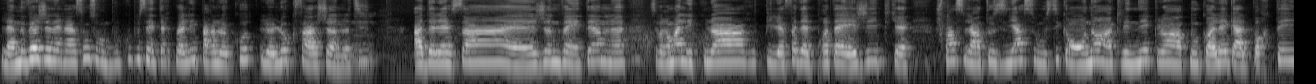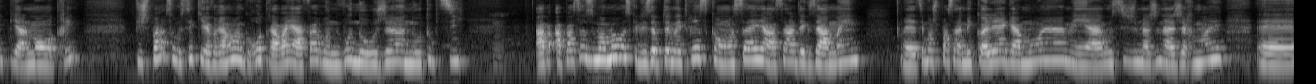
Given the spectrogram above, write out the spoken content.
La nouvelle génération sont beaucoup plus interpellés par le, le look fashion. Là, adolescents, euh, jeunes vingtaine, c'est vraiment les couleurs, puis le fait d'être protégé, puis que je pense l'enthousiasme aussi qu'on a en clinique là, entre nos collègues à le porter puis à le montrer. Puis je pense aussi qu'il y a vraiment un gros travail à faire au niveau de nos jeunes, nos tout petits. Mm. À, partir du moment où est-ce que les optométristes conseillent en salle d'examen, euh, moi je pense à mes collègues, à moi, mais aussi j'imagine à Germain, euh,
